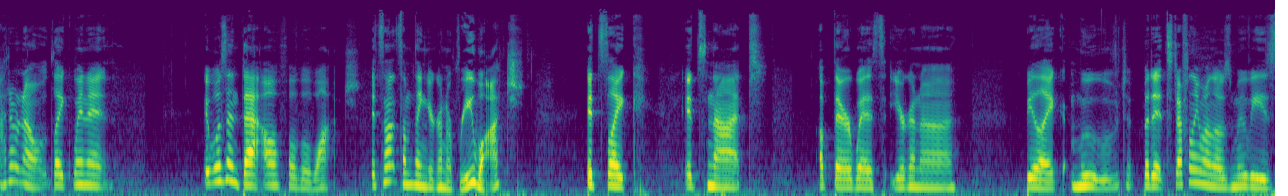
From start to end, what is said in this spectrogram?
I don't know. Like when it it wasn't that awful to watch. It's not something you're gonna rewatch. It's like it's not up there with you're gonna be like moved, but it's definitely one of those movies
